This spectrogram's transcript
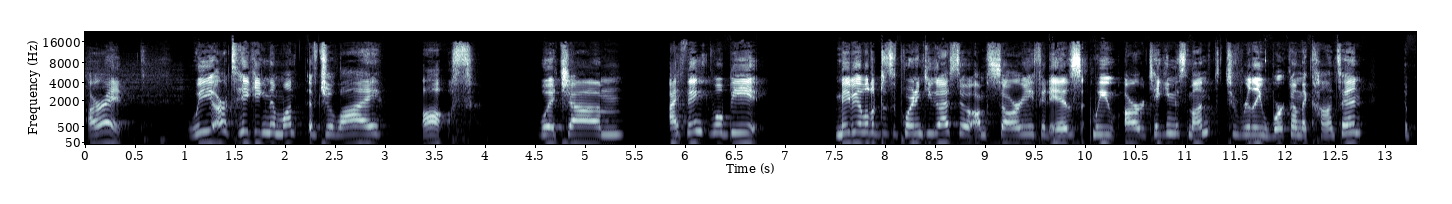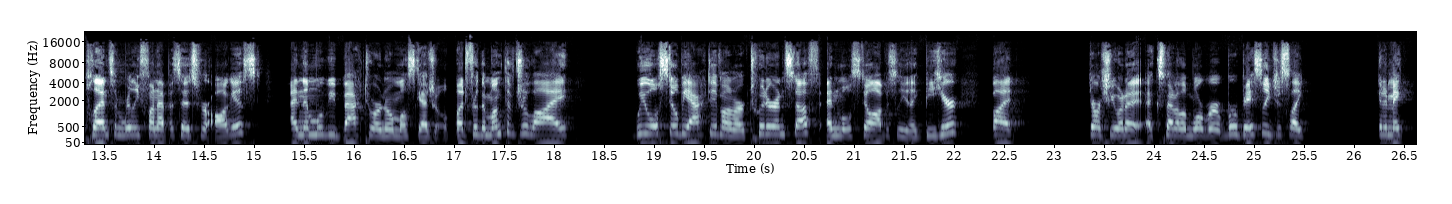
All right. We are taking the month of July off, which um I think will be maybe a little disappointing to you guys, so I'm sorry if it is. We are taking this month to really work on the content to plan some really fun episodes for August, and then we'll be back to our normal schedule. But for the month of July, we will still be active on our Twitter and stuff, and we'll still obviously like be here. But George, you want to expand a little more? We're we're basically just like gonna make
